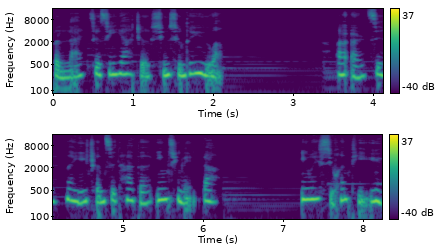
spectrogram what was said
本来就积压着熊熊的欲望，而儿子那遗传自他的英俊脸大，因为喜欢体育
